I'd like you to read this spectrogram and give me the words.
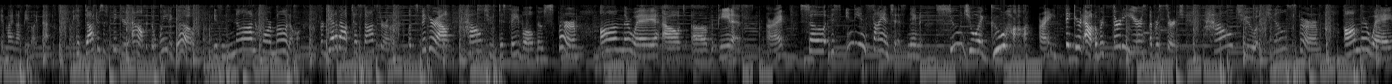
it might not be like that because doctors have figured out that the way to go is non-hormonal. Forget about testosterone. Let's figure out how to disable those sperm on their way out of the penis. All right? So, this Indian scientist named Sujoy Guha, all right, he figured out over 30 years of research how to kill sperm on their way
